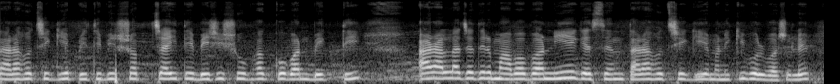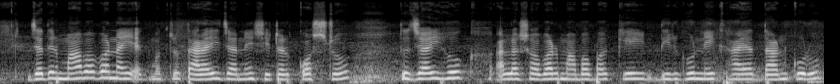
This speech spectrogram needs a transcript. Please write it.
তারা হচ্ছে গিয়ে পৃথিবীর সবচাইতে বেশি সৌভাগ্যবান ব্যক্তি। আর আল্লাহ যাদের মা বাবা নিয়ে গেছেন তারা হচ্ছে গিয়ে মানে কি বলব আসলে, যাদের মা বাবা নাই একমাত্র তারাই জানে সেটার কষ্ট। তো যাই হোক, আল্লাহ সবার মা বাবাকেই দীর্ঘ নেক হায়াত দান করুক।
